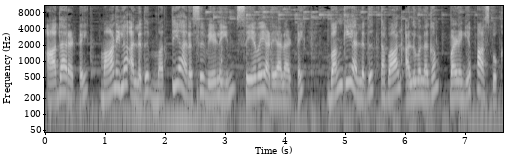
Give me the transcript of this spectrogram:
ஆதார் அட்டை மாநில அல்லது மத்திய அரசு வேலையின் சேவை அடையாள அட்டை வங்கி அல்லது தபால் அலுவலகம் வழங்கிய பாஸ்புக்.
